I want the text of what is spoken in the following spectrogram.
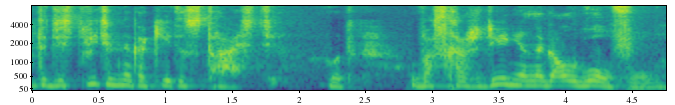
это действительно какие-то страсти. Вот восхождение на Голгофу.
